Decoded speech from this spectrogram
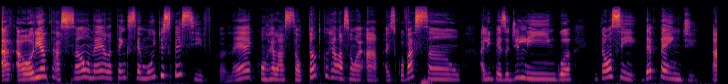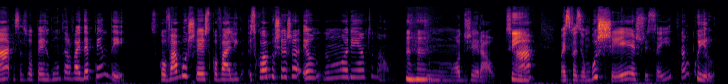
a, a, orientação, né, ela tem que ser muito específica, né, com relação, tanto com relação à escovação, à limpeza de língua. Então, assim, depende, tá? Essa sua pergunta, ela vai depender. Escovar a bochecha, escovar a língua. Escovar a bochecha, eu não oriento, não, uhum. de um modo geral, Sim. tá? Mas fazer um bochecho, isso aí, tranquilo.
